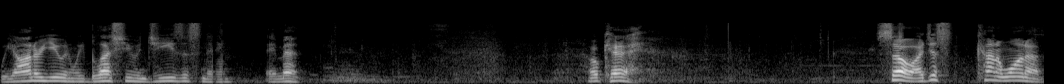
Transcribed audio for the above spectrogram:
We honor you and we bless you in Jesus' name. Amen. Okay. So I just kind of want to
